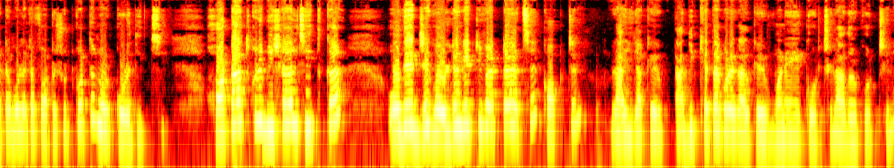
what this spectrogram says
একটা বলে একটা ফটোশ্যুট করতে ওর করে দিচ্ছি। হঠাৎ করে বিশাল চিৎকার ওদের যে গোল্ডেন রেক্টিভারটা আছে ককটেল রাই যাকে আদিক্ষেতা করে কালকে মানে করছিল, আদর করছিল।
